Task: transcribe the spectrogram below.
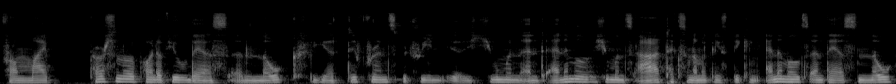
from my personal point of view, there's uh, no clear difference between uh, human and animal. Humans are, taxonomically speaking, animals, and there's no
